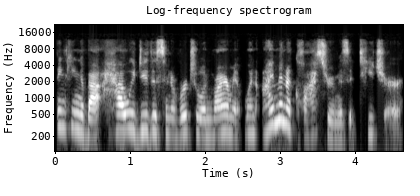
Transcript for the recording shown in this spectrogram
Thinking about how we do this in a virtual environment. When I'm in a classroom as a teacher,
